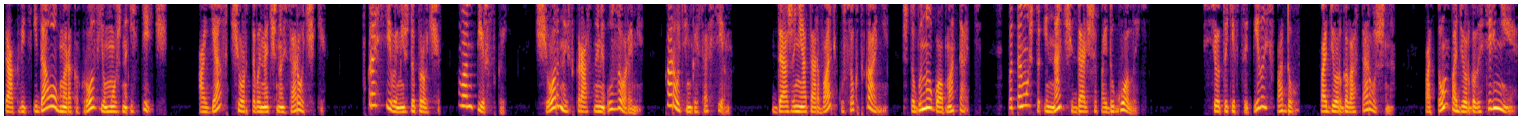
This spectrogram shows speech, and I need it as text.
Так ведь и до обморока кровью можно истечь. А я в чертовой ночной сорочке. В красивой, между прочим, вампирской. Черной с красными узорами, коротенькой совсем. Даже не оторвать кусок ткани, чтобы ногу обмотать, потому что иначе дальше пойду голой. Все-таки вцепилась в подол, подергала осторожно. Потом подергала сильнее.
